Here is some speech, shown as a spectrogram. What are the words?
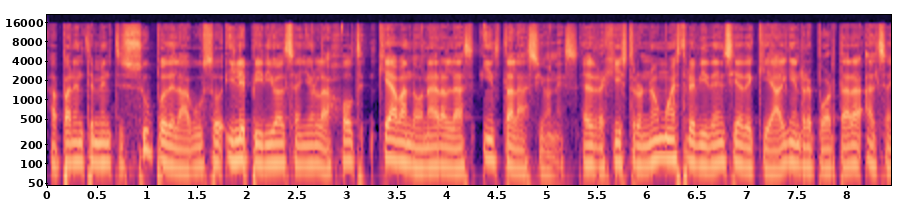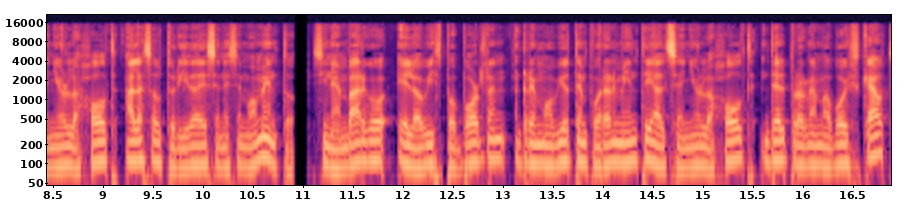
aparentemente supo del abuso y le pidió al señor LaHolt que abandonara las instalaciones. El registro no muestra evidencia de que alguien reportara al señor LaHolt a las autoridades en ese momento. Sin embargo, el obispo Borland removió temporalmente al señor LaHolt del programa Boy Scout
